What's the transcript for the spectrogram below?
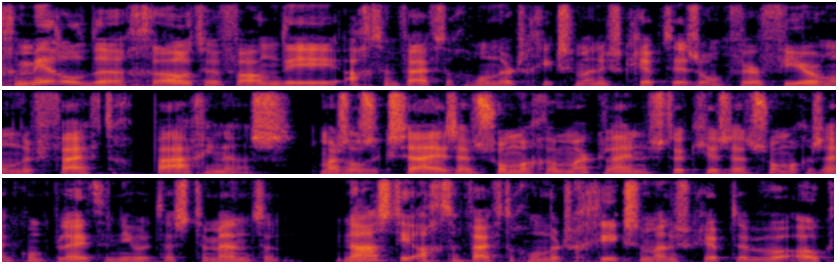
gemiddelde grootte van die 5800 Griekse manuscripten is ongeveer 450 pagina's. Maar zoals ik zei, zijn sommige maar kleine stukjes en sommige zijn complete Nieuwe Testamenten. Naast die 5800 Griekse manuscripten hebben we ook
